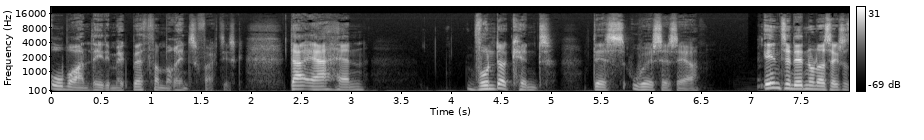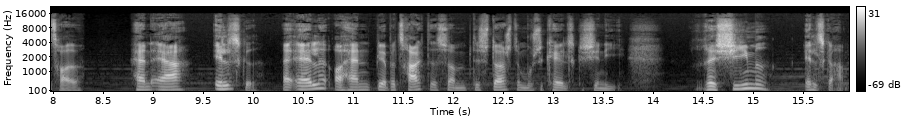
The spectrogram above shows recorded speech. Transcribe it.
operan Lady Macbeth fra Marinsk faktisk, der er han wunderkendt des USSR. Indtil 1936. Han er elsket af alle, og han bliver betragtet som det største musikalske geni. Regimet elsker ham,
